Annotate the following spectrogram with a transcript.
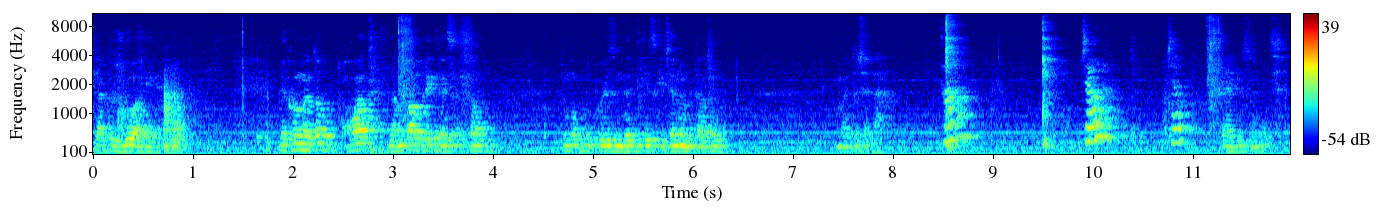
क्या खुशबू आ गई है? देखो मैं तो बहुत लंबा ब्रेक ले सकता हूँ। तुम अपनी पूरी ज़िंदगी इस किचन में बिता दो। मैं तो चला। हाँ। हाँ जाओ थैंक यू सो मच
